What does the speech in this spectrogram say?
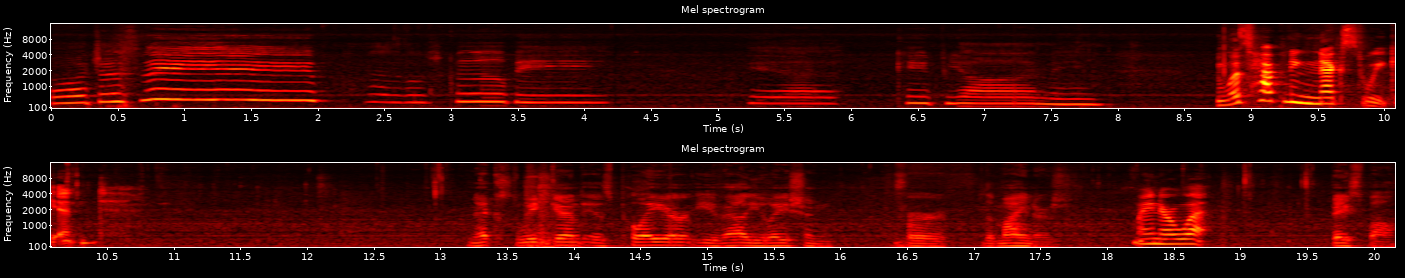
Go to sleep, little Scooby. Yeah, keep yawning. What's happening next weekend? Next weekend is player evaluation for the minors. Minor what? Baseball.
